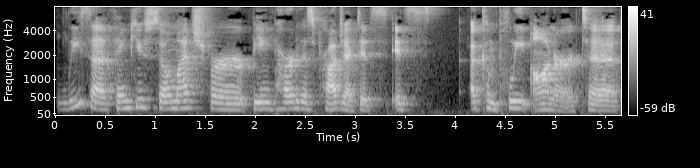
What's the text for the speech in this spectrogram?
Lisa, thank you so much for being part of this project. It's it's a complete honor to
